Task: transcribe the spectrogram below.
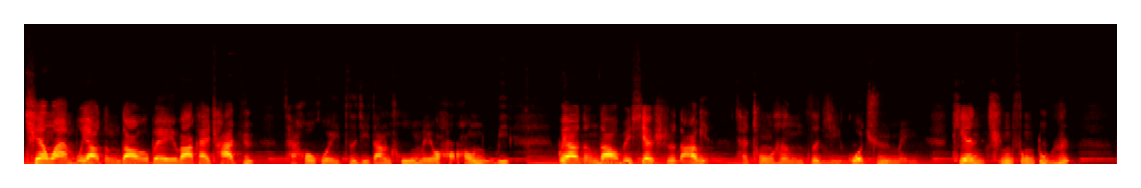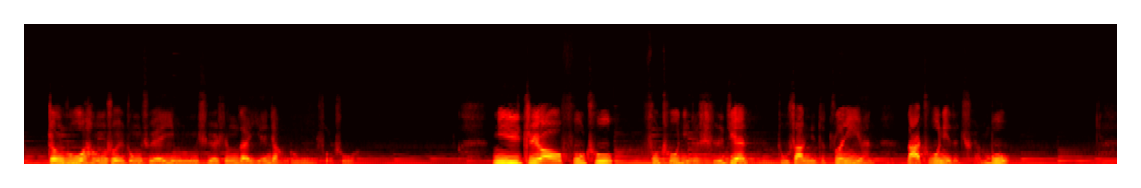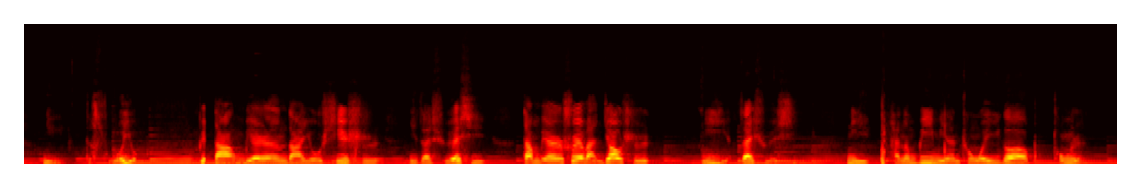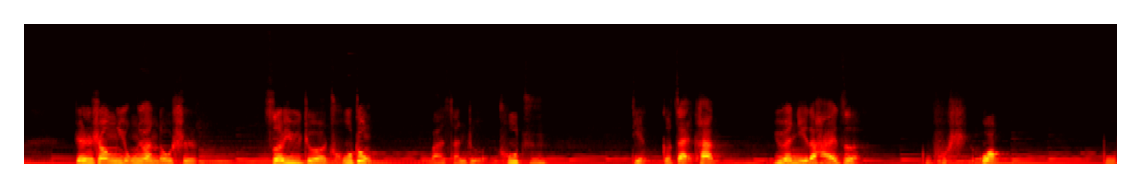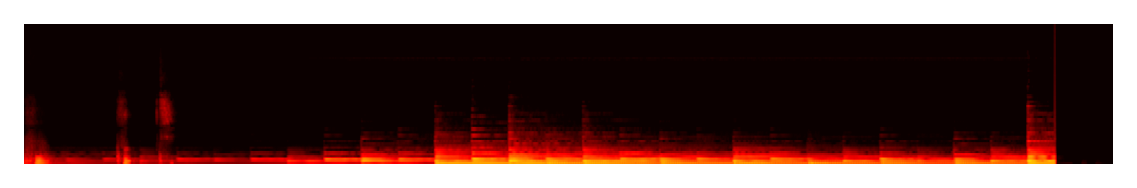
千万不要等到被挖开差距。才后悔自己当初没有好好努力，不要等到被现实打脸才痛恨自己过去每天轻松度日。正如衡水中学一名学生在演讲中所说：“你只有付出，付出你的时间，赌上你的尊严，拿出你的全部，你的所有。当别人打游戏时，你在学习。”当别人睡晚觉时，你也在学习，你才能避免成为一个普通人。人生永远都是自律者出众，懒散者出局。点个再看，愿你的孩子不负时光，不负自己。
